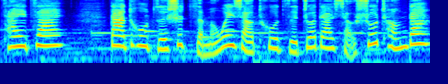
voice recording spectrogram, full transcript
猜一猜，大兔子是怎么为小兔子捉掉小书虫的？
